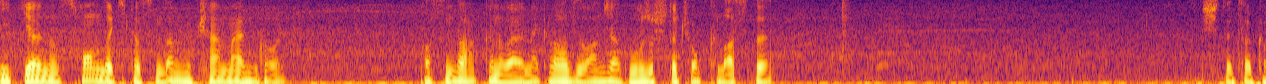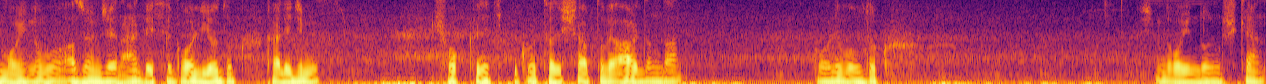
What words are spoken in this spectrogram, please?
ilk yarının son dakikasında mükemmel bir gol. Pasın da hakkını vermek lazım ancak vuruş da çok klastı. İşte takım oyunu bu. Az önce neredeyse gol yiyorduk. Kalecimiz çok kritik bir kurtarış yaptı ve ardından golü bulduk. Şimdi oyun durmuşken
